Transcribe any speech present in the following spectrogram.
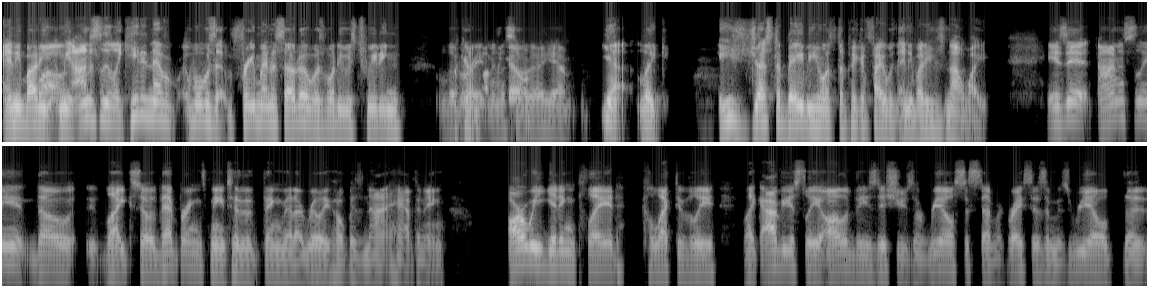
anybody. I mean, honestly, like he didn't have what was it? Free Minnesota was what he was tweeting. liberate month ago. Minnesota. Yeah, Yeah, like he's just a baby. He wants to pick a fight with anybody who's not white. Is it honestly though? Eh, like, so that brings me to the thing that I really hope is not happening. Are we getting played collectively? Like, obviously, all of these issues are real. Systemic racism is real. The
